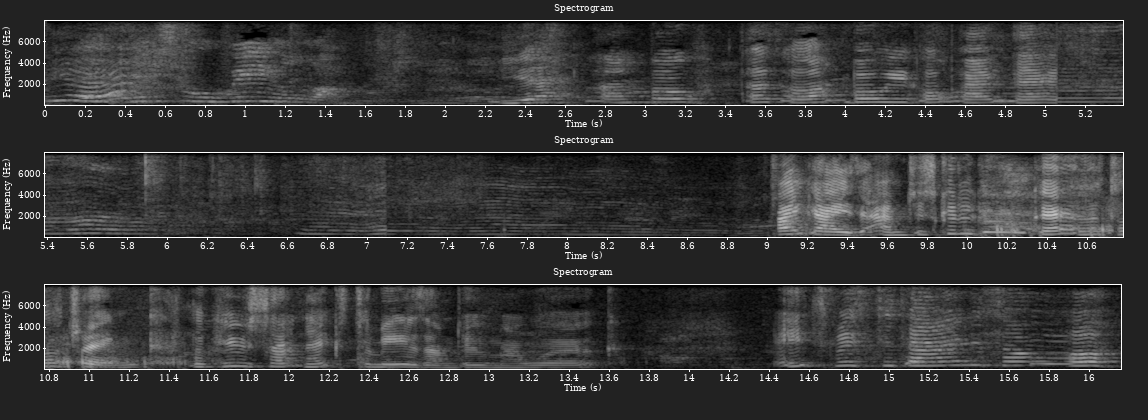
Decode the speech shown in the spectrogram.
Yeah. is this a real Lamborghini? Yeah, Lambo. That's a Lambo you got right there. Right, guys, I'm just going to go get a little drink. Look who sat next to me as I'm doing my work. It's Mr. Dinosaur.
